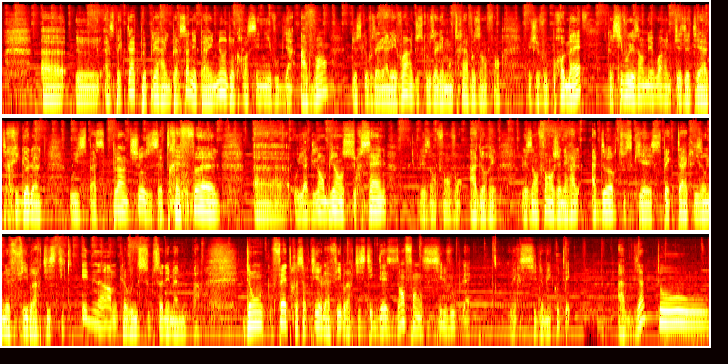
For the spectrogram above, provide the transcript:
Euh, euh, un spectacle peut plaire à une personne et pas à une autre, donc renseignez-vous bien avant de ce que vous allez aller voir et de ce que vous allez montrer à vos enfants. Mais je vous promets que si vous les emmenez voir une pièce de théâtre rigolote, où il se passe plein de choses, où c'est très fun, euh, où il y a de l'ambiance sur scène, les enfants vont adorer. Les enfants en général adorent tout ce qui est spectacle, ils ont une fibre artistique énorme que vous ne soupçonnez même pas. Donc faites ressortir la fibre artistique des enfants, s'il vous plaît. Merci de m'écouter. À bientôt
